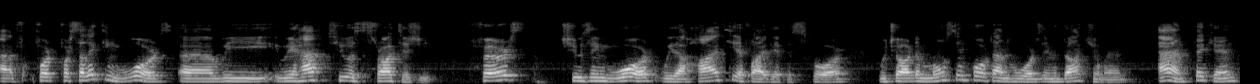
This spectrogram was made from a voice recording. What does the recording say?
Uh, for, for selecting words, uh, we, we have two strategy. First, choosing word with a high TF-IDF score, which are the most important words in a document. And second,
